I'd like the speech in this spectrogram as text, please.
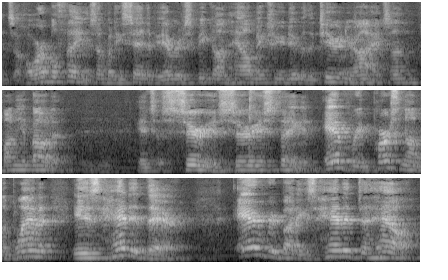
It's a horrible thing. Somebody said if you ever speak on hell, make sure you do it with a tear in your eye. It's nothing funny about it. It's a serious, serious thing. And every person on the planet is headed there. Everybody's headed to hell.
